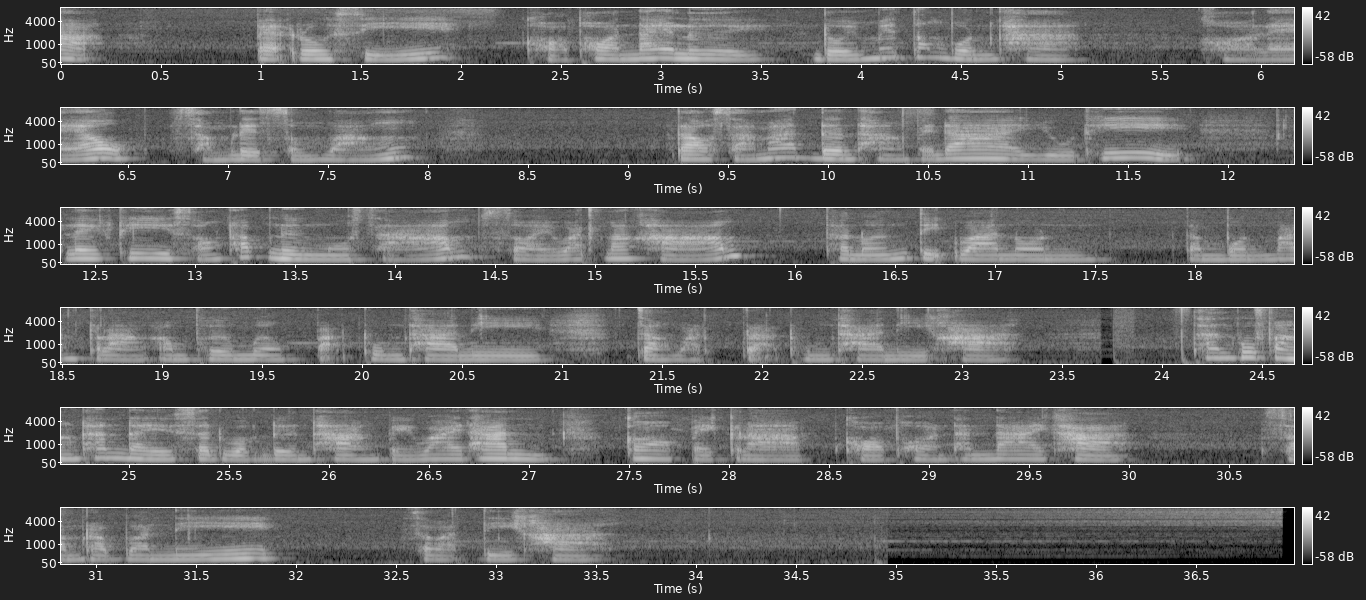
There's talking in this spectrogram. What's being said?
แปะโรงสีขอพรได้เลย โดยไม่ต้องบนค่ะ ขอแล้วสำเร็จสมหวัง เราสามารถเดินทางไปได้อยู่ที่ เลขที่2ทับ1หมู่3ซอยวัดมะขาม ถนนติวานนท์ตำบลบ้านกลางอำเภอเมืองปทุมธานี จังหวัดปทุมธานีค่ะ ท่านผู้ฟังท่านใดสะดวกเดินทางไปไหว้ท่าน ก็ไปกราบขอพรท่านได้ค่ะสำหรับวันนี้ สวัสดีค่ะ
